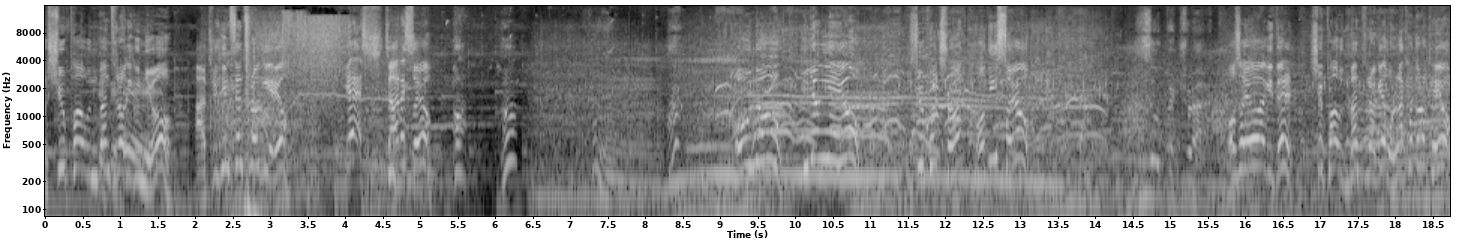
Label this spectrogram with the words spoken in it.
오, 슈퍼 운반 트럭이군요. 아주 힘센 트럭이에요. 예스, 잘했어요. 오우 노, 유령이에요. 슈퍼 트럭 어디 있어요? 어서요, 아기들. 슈퍼 운반 트럭에 올라타도록 해요.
